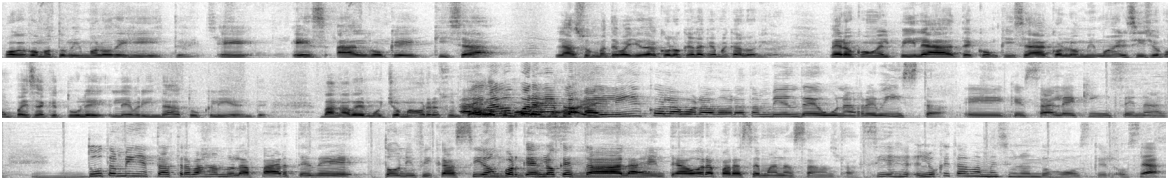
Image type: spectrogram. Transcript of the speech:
Porque como tú mismo lo dijiste, eh, es algo que quizá la suma te va a ayudar con lo que es la quema de calorías. Pero con el pilate, con quizá con los mismos ejercicios con pesas que tú le, le brindas a tus clientes, van a ver mucho mejor resultado. Ahí vemos, como por vemos ejemplo, ahí. Aileen es colaboradora también de una revista eh, que sale quincenal. Tú también estás trabajando la parte de tonificación, porque es lo que está la gente ahora para Semana Santa. Sí, es, es lo que estaba mencionando Hoskel. O sea,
